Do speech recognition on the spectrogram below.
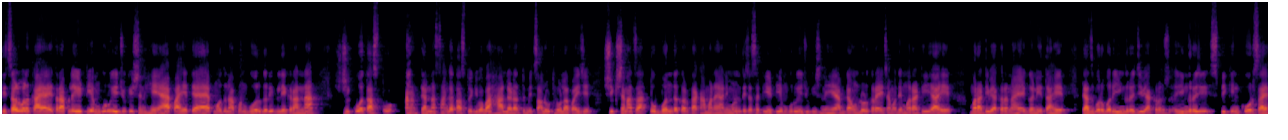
ती चळवळ काय आहे? तर आपलं एटीएम गुरु एज्युकेशन हे ॲप आहे. त्या ॲपमधून आपण गोरगरीब लेकरांना शिकवत असतो. त्यांना सांगत असतो की बाबा हा लढा तुम्ही चालू ठेवला पाहिजे. शिक्षणाचा तो बंद करता कामा नये आणि म्हणून त्याच्यासाठी एटीएम गुरु एज्युकेशन हे ॲप डाउनलोड करा. याच्यामध्ये मराठीही आहे मराठी व्याकरण आहे गणित आहे. त्याचबरोबर इंग्रजी व्याकरण इंग्रजी स्पीकिंग कोर्स आहे.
